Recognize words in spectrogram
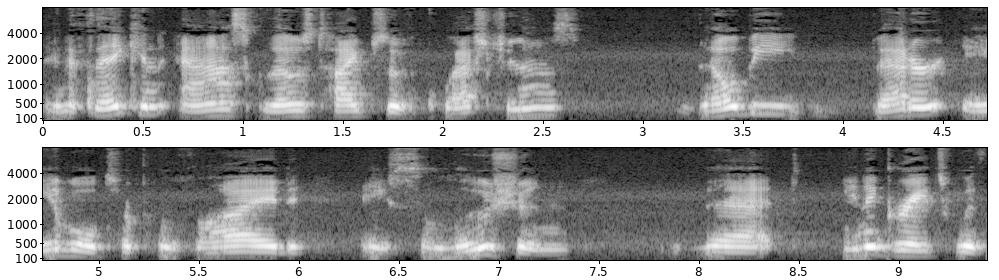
And if they can ask those types of questions, they'll be better able to provide a solution that integrates with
